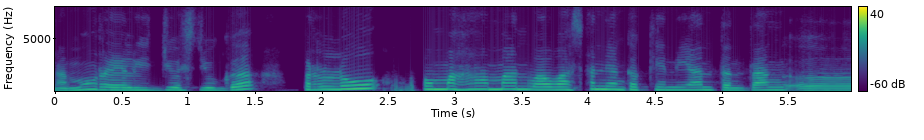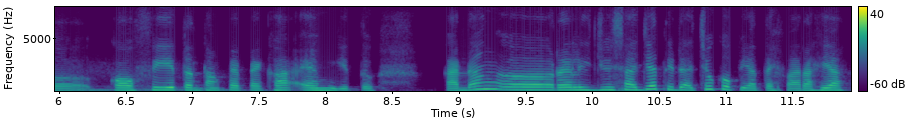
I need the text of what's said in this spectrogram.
Namun religius juga perlu pemahaman wawasan yang kekinian tentang uh, COVID, tentang PPKM gitu kadang e, religius saja tidak cukup ya Teh Farah ya.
